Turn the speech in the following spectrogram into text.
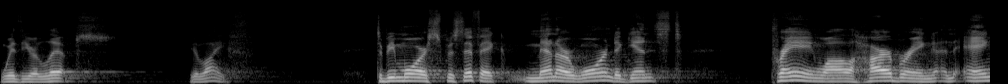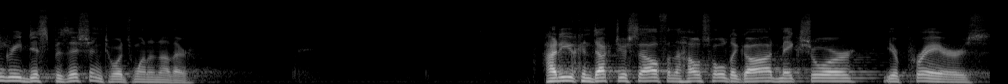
with your lips your life. To be more specific, men are warned against praying while harboring an angry disposition towards one another. How do you conduct yourself in the household of God? Make sure your prayers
